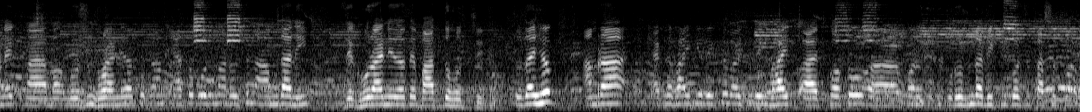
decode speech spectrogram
অনেক রসুন ঘোড়ায় নিয়ে যাচ্ছে। কারণ এত পরিমাণ রসুন আমদানি যে ঘোড়ায় নিয়ে যেতে বাধ্য হচ্ছে। তো যাই হোক, আমরা একটা ভাইকে দেখতে পাচ্ছি এই ভাই কত রসুনটা বিক্রি করছে, তার সাথে কত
